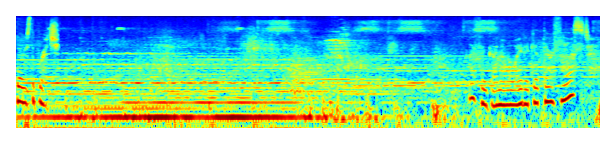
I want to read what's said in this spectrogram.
There's the bridge. I think I know a way to get there fast.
